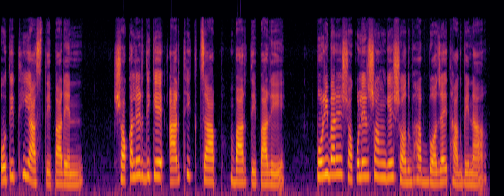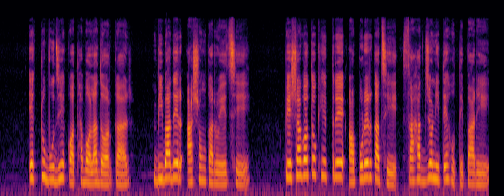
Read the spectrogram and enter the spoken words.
অতিথি আসতে পারেন। সকালের দিকে আর্থিক চাপ বাড়তে পারে। পরিবারের সকলের সঙ্গে সদ্ভাব বজায় থাকবে না। একটু বুঝে কথা বলা দরকার। বিবাদের আশঙ্কা রয়েছে। পেশাগত ক্ষেত্রে অপরের কাছে সাহায্য নিতে হতে পারে।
